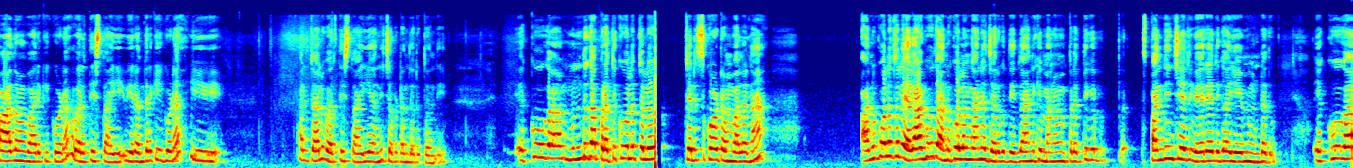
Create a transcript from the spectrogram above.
పాదం వారికి కూడా వర్తిస్తాయి. వీరందరికీ కూడా ఈ ఫలితాలు వర్తిస్తాయి అని చెప్పడం జరుగుతుంది. ఎక్కువగా ముందుగా ప్రతికూలతలు తెలుసుకోవటం వలన అనుకూలతలు ఎలాగూ అనుకూలంగానే జరుగుతాయి. దానికి మనం ప్రతి స్పందించేది వేరేదిగా ఏమి ఉండదు. ఎక్కువగా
